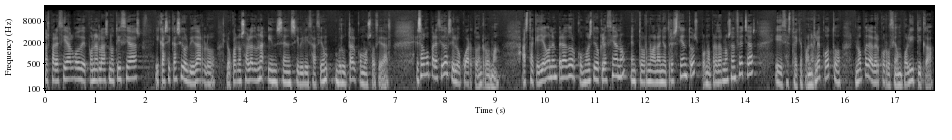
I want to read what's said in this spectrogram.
nos parecía algo de poner las noticias y casi casi olvidarlo, lo cual nos habla de una insensibilización brutal como sociedad. Es algo parecido al siglo IV en Roma, hasta que llega un emperador como es Diocleciano, en torno al año 300, por no perdernos en fechas, y dice esto hay que ponerle coto, no puede haber corrupción política,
